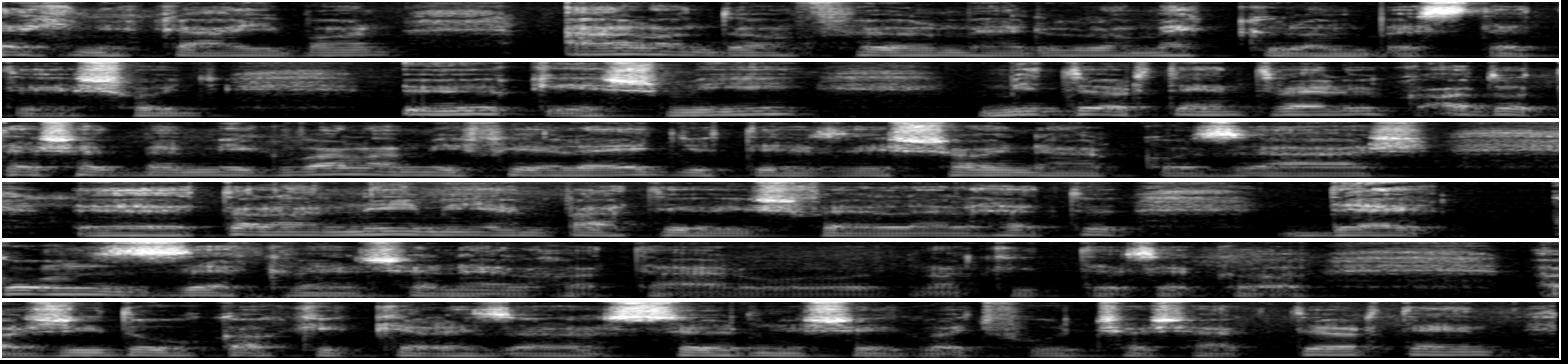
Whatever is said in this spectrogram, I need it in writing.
technikáiban állandóan fölmerül a megkülönböztetés, hogy ők és mi, mi történt velük, adott esetben még valamiféle együttérzés, sajnálkozás, talán némi empátia is felelhető, de konzekvensen elhatárolódnak itt ezek a, a zsidók, akikkel ez a szörnyűség vagy furcsaság történt,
